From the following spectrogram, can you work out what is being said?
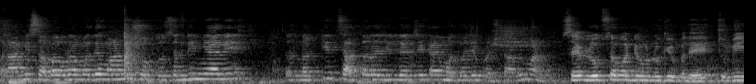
पण आम्ही सभागृहामध्ये मांडू शकतो. संधी मिळाली तर नक्कीच सातारा जिल्ह्याचे काय महत्त्वाचे प्रश्न आम्ही मांडू. साहेब लोकसभा निवडणुकीमध्ये तुम्ही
